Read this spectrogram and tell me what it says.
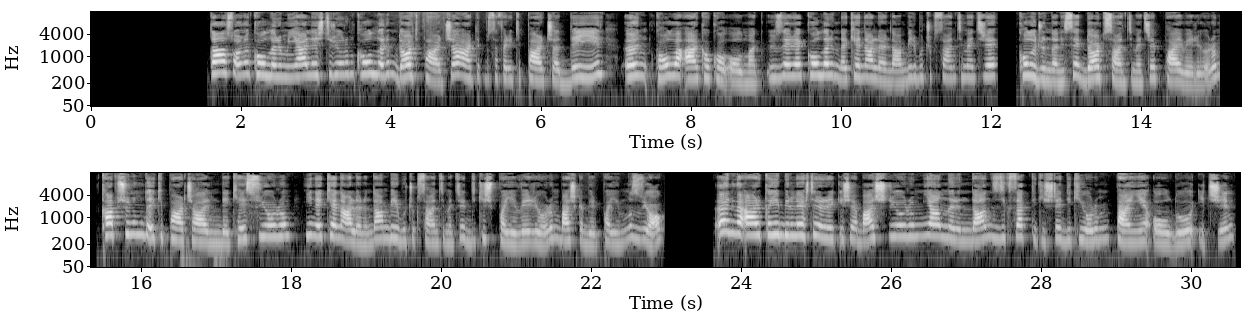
Daha sonra kollarımı yerleştiriyorum. Kollarım 4 parça. Artık bu sefer 2 parça değil. Ön kol ve arka kol olmak üzere. Kolların da kenarlarından 1,5 cm, kol ucundan ise 4 cm pay veriyorum. Kapşonumu da iki parça halinde kesiyorum. Yine kenarlarından 1,5 cm dikiş payı veriyorum. Başka bir payımız yok. Ön ve arkayı birleştirerek işe başlıyorum. Yanlarından zikzak dikişle dikiyorum penye olduğu için.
